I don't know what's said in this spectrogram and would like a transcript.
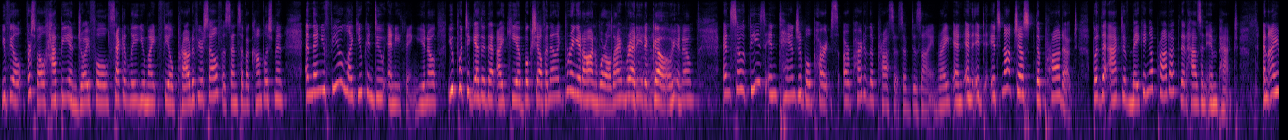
you feel, first of all, happy and joyful. Secondly, you might feel proud of yourself, a sense of accomplishment. And then you feel like you can do anything. You know, you put together that IKEA bookshelf and they're like, bring it on, world. I'm ready to go, you know? And so these intangible parts are part of the process of design, right? And, and it, it's not just the product, but the act of making a product that has an impact. And I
